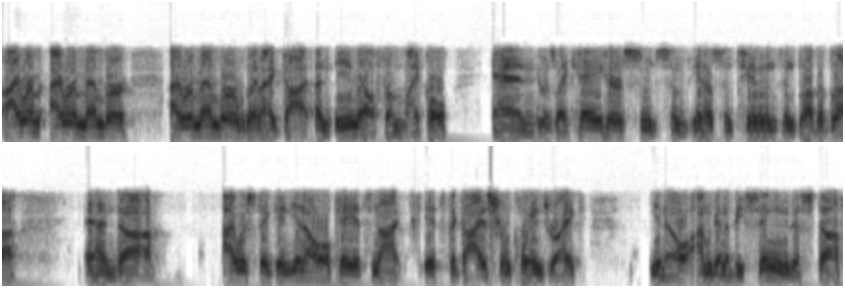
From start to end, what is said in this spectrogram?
I rem- I remember I remember when I got an email from Michael and he was like, "Hey, here's some some you know some tunes and blah blah blah," and uh, I was thinking, you know, okay, it's not it's the guys from Queensryche. You know, I'm going to be singing this stuff.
